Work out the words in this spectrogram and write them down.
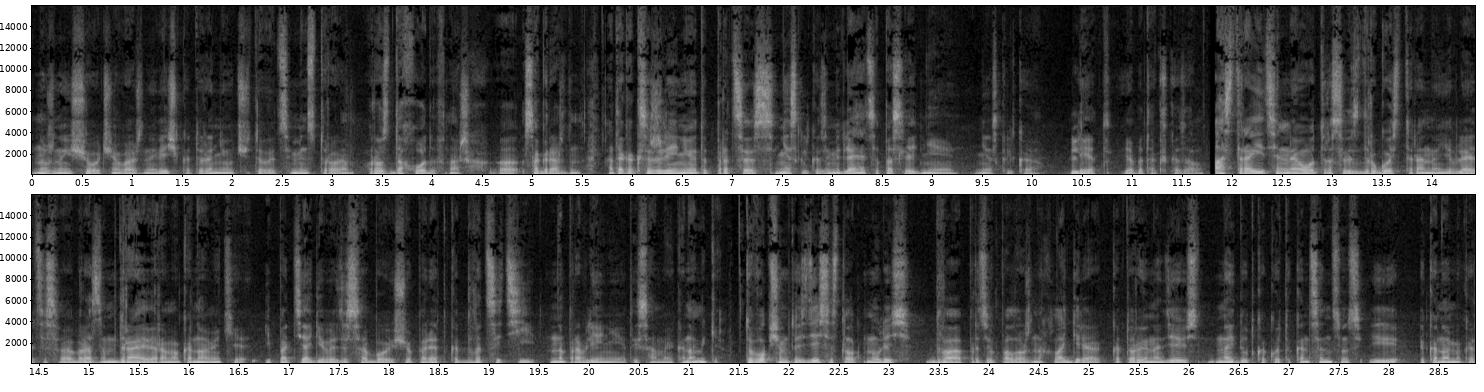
нужна еще очень важная вещь, которая не учитывается Минстроем – рост доходов наших э, сограждан. А так как, к сожалению, этот процесс несколько замедляется последние несколько лет, я бы так сказал. А строительная отрасль, с другой стороны, является своеобразным драйвером экономики и подтягивает за собой еще порядка 20 направлений этой самой экономики, то, в общем-то, здесь и столкнулись два противоположных лагеря, которые, надеюсь, найдут какой-то консенсус, и экономика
